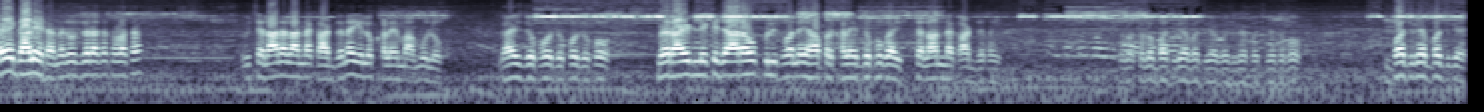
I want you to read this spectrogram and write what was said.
भाई एक गाड़ी हटाना दो जरा सा थोड़ा सा, अभी चलाना लाना काट देना, ये लोग खड़े हैं, मामू लोग। गाइस देखो देखो देखो। मैं राइड लेके जा रहा हूँ पुलिस वाले यहाँ पर खड़े हैं। देखो गाइस चलान ना काट दे कहीं चलो चलो बच गए बच गए बच गए बच गए देखो। बच गए बच गए।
